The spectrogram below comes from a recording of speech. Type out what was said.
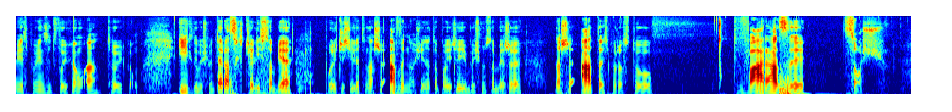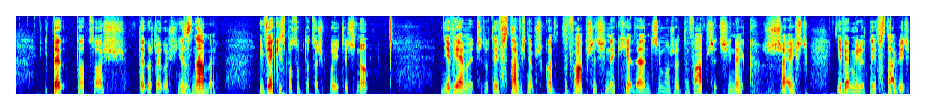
jest pomiędzy dwójką a trójką. I gdybyśmy teraz chcieli sobie policzyć ile to nasze a wynosi, no to policzylibyśmy sobie, że nasze a to jest po prostu 2 razy coś. I te, to coś, tego czegoś nie znamy. I w jaki sposób to coś policzyć? No, nie wiemy, czy tutaj wstawić na przykład 2,1, czy może 2,6. Nie wiemy, ile tutaj wstawić,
